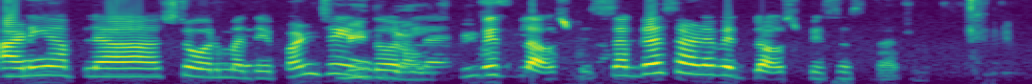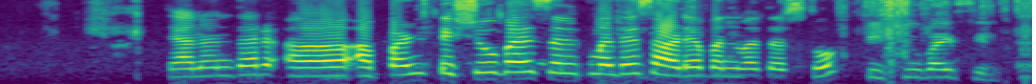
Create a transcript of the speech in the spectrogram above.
आणि आपल्या स्टोअरमध्ये पण जे इंदोरला आहे? विथ ब्लाउज पीस सगळ्या साड्या विथ ब्लाउज पीस असतात त्यानंतर आपण टिश्यू बाय सिल्कमध्ये साड्या बनवत असतो tissue by silk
